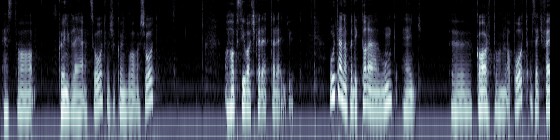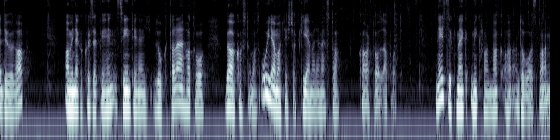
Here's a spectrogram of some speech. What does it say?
ezt a könyvlejátszót, vagy a könyvolvasót a habszivacs kerettel együtt. Utána pedig találunk egy ö, kartonlapot, ez egy fedőlap, aminek a közepén szintén egy luk található, beakasztom az ujjamat, és csak kiemelem ezt a kartonlapot. Nézzük meg, mik vannak a dobozban.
